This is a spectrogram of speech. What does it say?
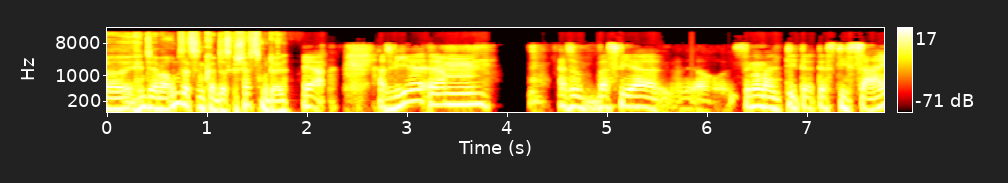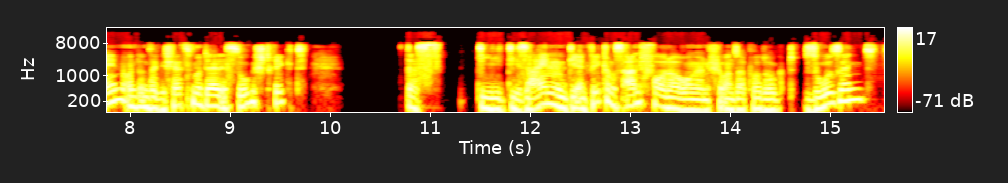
äh, hinterher mal umsetzen könnt, das Geschäftsmodell. Ja, also wir, ähm, also was wir, äh, sagen wir mal, die, das Design und unser Geschäftsmodell ist so gestrickt, dass die Design, die Entwicklungsanforderungen für unser Produkt so sind,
